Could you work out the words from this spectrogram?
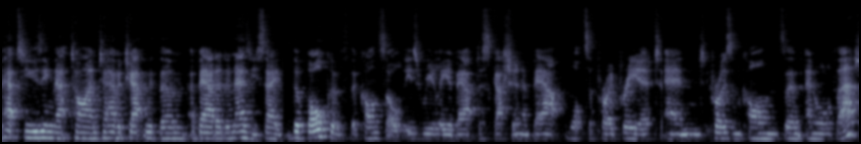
perhaps using that time to have a chat with them about it. And as you say, the bulk of the consult is really about discussion about what's appropriate and pros and cons and, and all of that.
